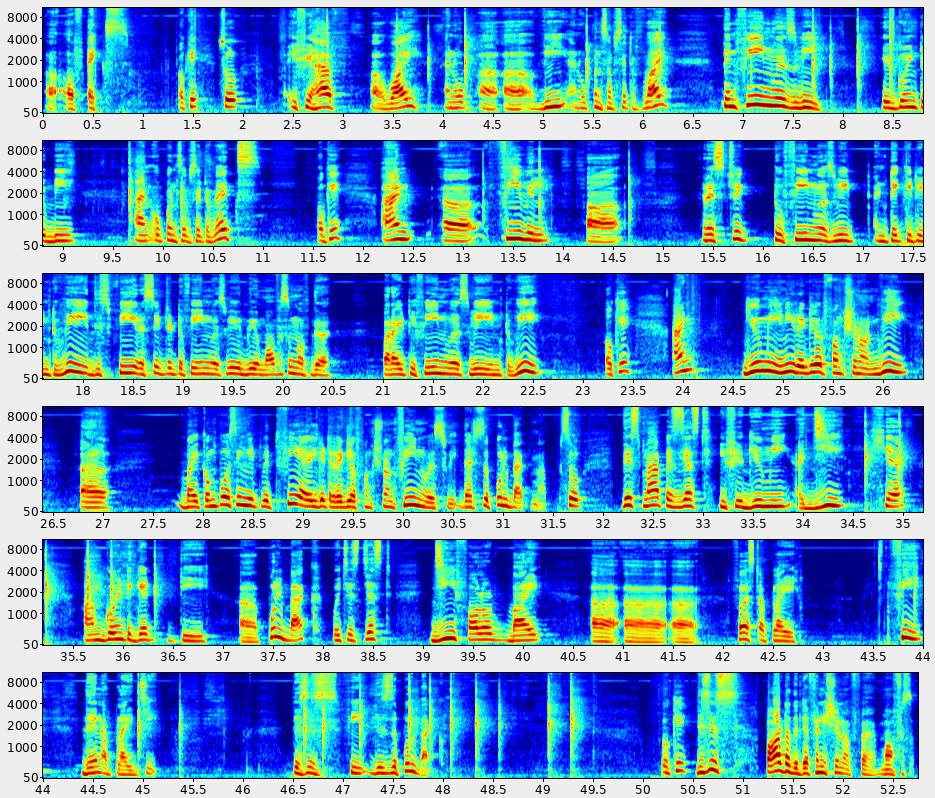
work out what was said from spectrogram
uh, of x okay. So if you have uh, y and uh, uh, v an open subset of y then phi inverse v is going to be an open subset of x okay? And uh, phi will restrict to phi inverse v and take it into v. This phi restricted to phi inverse v will be a morphism of the variety phi inverse v into v okay? And give me any regular function on V uh, by composing it with phi I will get a regular function on phi inverse V. That is the pullback map. So this map is just if you give me a G here I am going to get the uh, pullback which is just G followed by uh, uh, uh first apply phi then apply G. This is phi this is the pullback. Okay this is part of the definition of a morphism.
